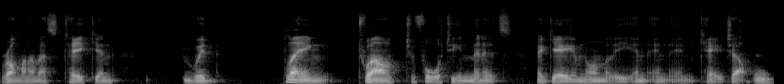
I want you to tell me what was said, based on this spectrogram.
Romanov has taken with playing 12 to 14 minutes a game normally in, in, in KHL. Mm.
